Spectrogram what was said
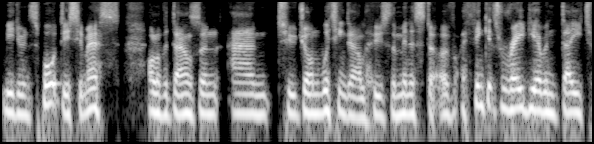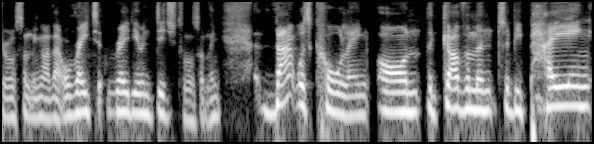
Media and Sport, DCMS, Oliver Dowden, and to John Whittingdale, who's the Minister of, I think it's Radio and Data or something like that, or Radio and Digital or something. That was calling on the government to be paying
